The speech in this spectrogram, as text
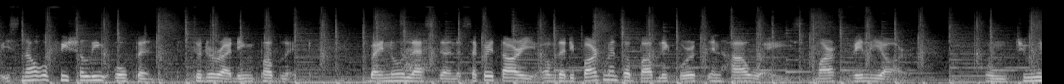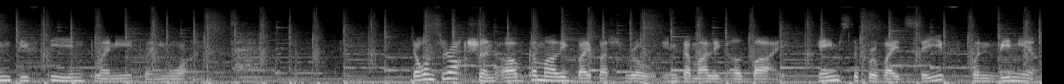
is now officially open to the riding public by no less than the Secretary of the Department of Public Works and Highways, Mark Villar, on June 15, 2021. The construction of Camalig Bypass Road in Camalig Albay aims to provide safe, convenient,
